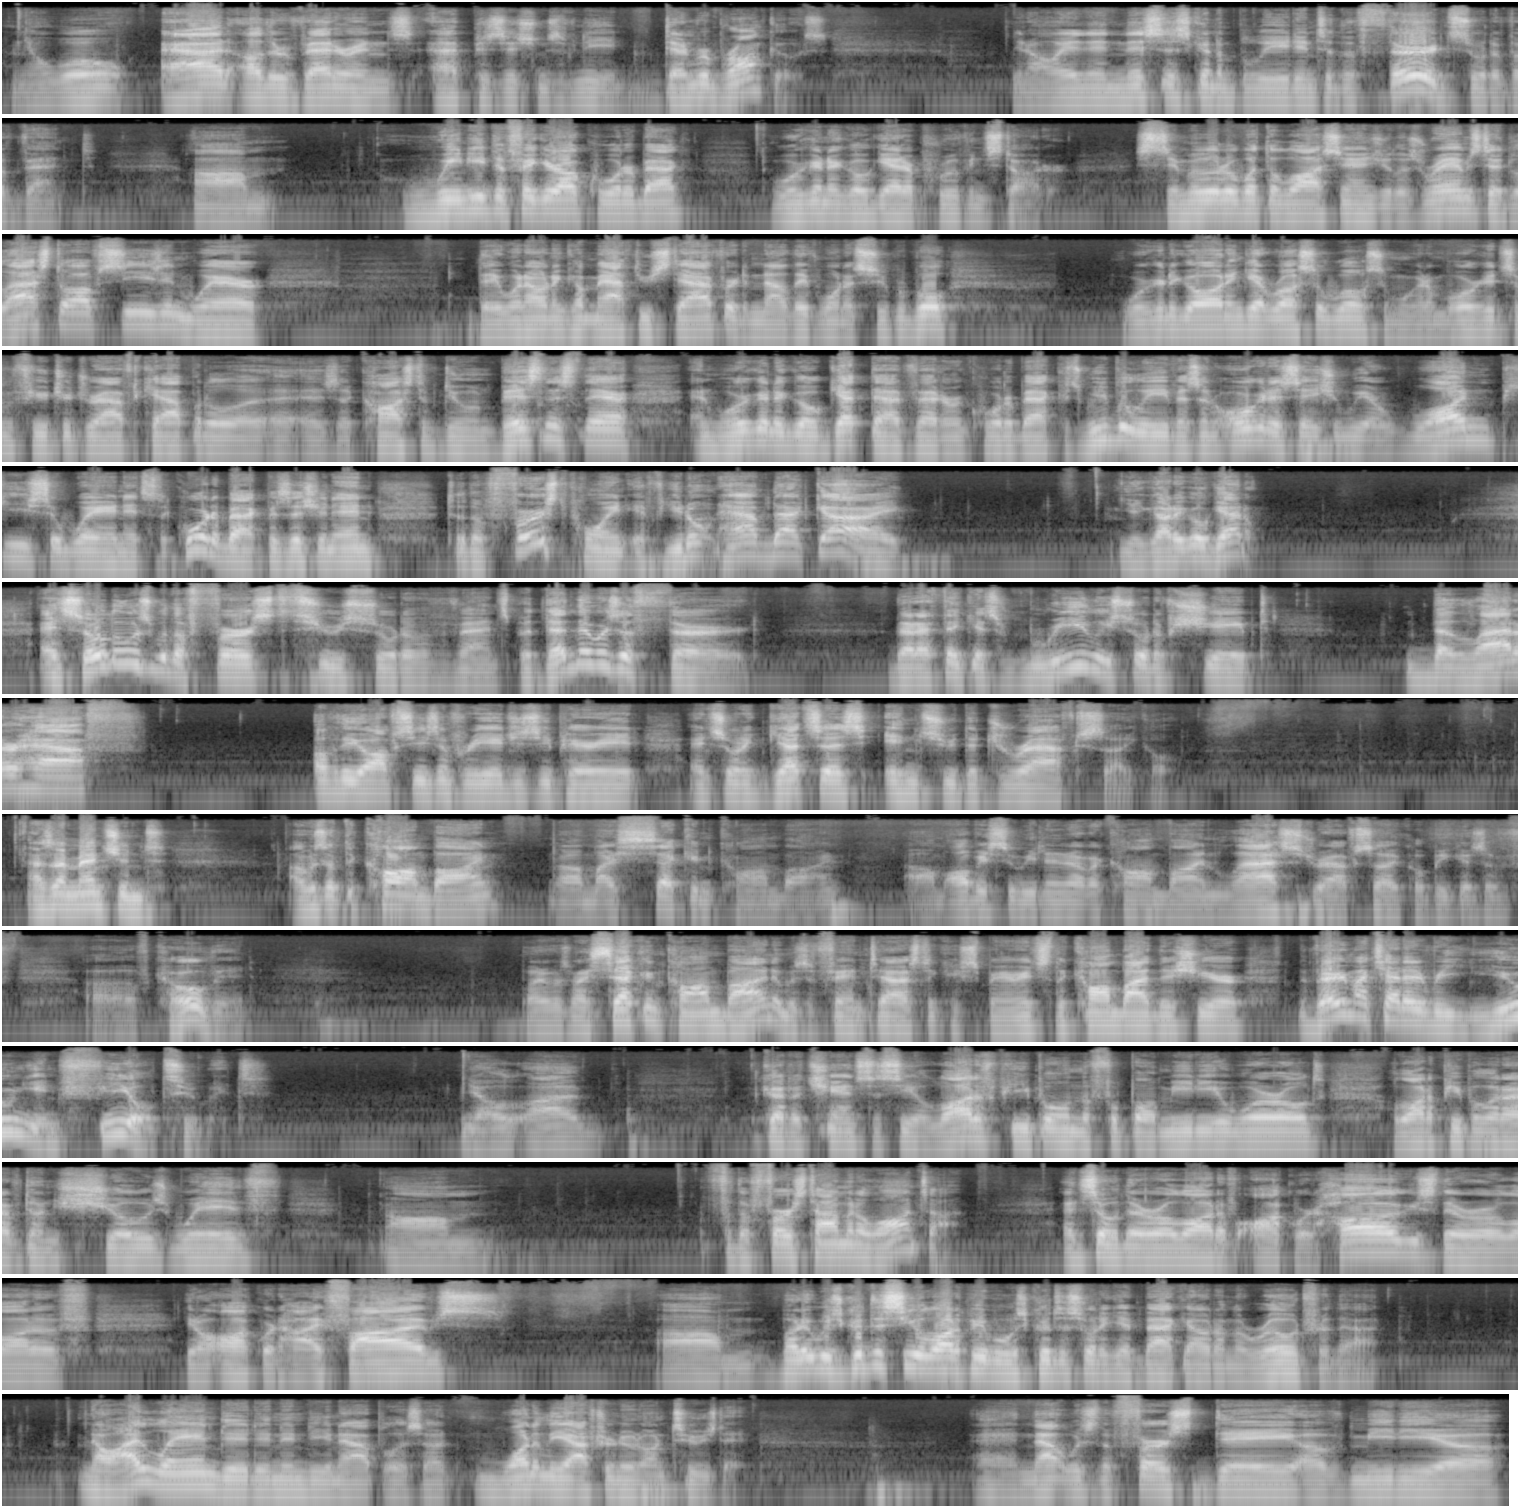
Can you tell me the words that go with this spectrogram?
You know, we'll add other veterans at positions of need. Denver Broncos. You know, and, and this is going to bleed into the third sort of event. Um, we need to figure out quarterback. We're going to go get a proven starter. Similar to what the Los Angeles Rams did last offseason, where they went out and got Matthew Stafford and now they've won a Super Bowl. We're going to go out and get Russell Wilson. We're going to mortgage some future draft capital uh, as a cost of doing business there. And we're going to go get that veteran quarterback because we believe as an organization, we are one piece away and it's the quarterback position. And to the first point, if you don't have that guy, you got to go get him. And so those were the first two sort of events. But then there was a third that I think has really sort of shaped the latter half of the offseason free agency period and sort of gets us into the draft cycle. As I mentioned, I was at the combine, uh, my second combine. Um, obviously, we didn't have a combine last draft cycle because of uh, of COVID. But it was my second combine. It was a fantastic experience. The combine this year very much had a reunion feel to it. You know, uh, got a chance to see a lot of people in the football media world, a lot of people that I've done shows with um, for the first time in a long time. And so there are a lot of awkward hugs. There are a lot of, you know, awkward high fives. Um, but it was good to see a lot of people. It was good to sort of get back out on the road for that. Now, I landed in Indianapolis at 1 in the afternoon on Tuesday. And that was the first day of media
